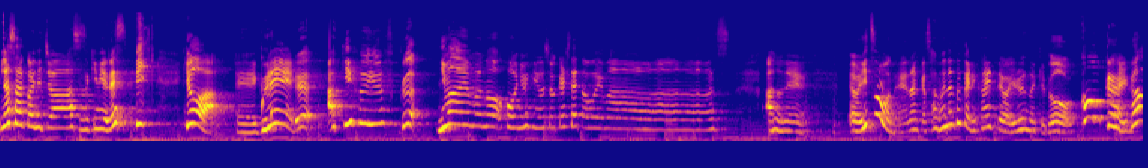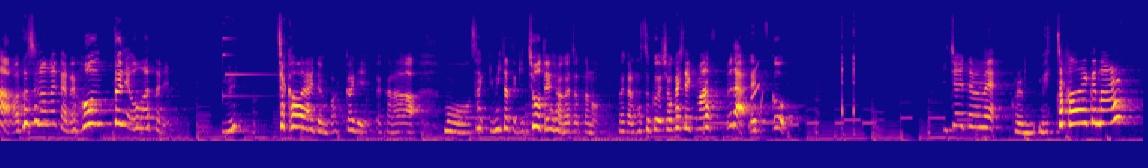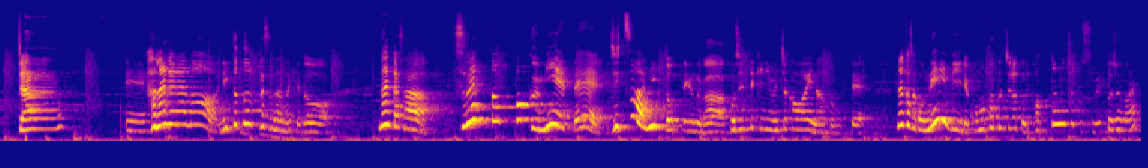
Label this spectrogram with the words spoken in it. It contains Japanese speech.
皆さんこんにちは。鈴木美優です。今日は、えー、グレール秋冬服2万円分の購入品を紹介したいと思います。あのねいつもねなんかサムネとかに書いてはいるんだけど今回が私の中で本当に大当たり。めっちゃ可愛いアイテムばっかりだからもうさっき見た時超テンション上がっちゃったの。だから早速紹介していきます。それではレッツゴー。1アイテム目これめっちゃ可愛くない？じゃーん、えー、花柄のニットトップスなんだけどなんかさスウェットっぽく見えて実はニットっていうのが個人的にめっちゃ可愛いなと思って。なんかさこうネイビーでこの形だとパッと見ちょっとスウェットじゃない？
